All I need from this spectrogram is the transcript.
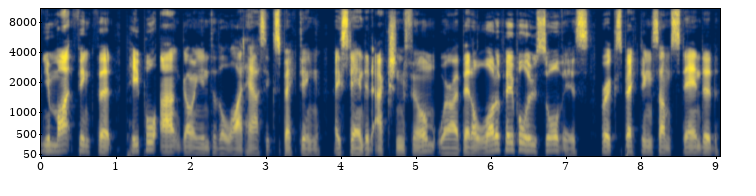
you might think that people aren't going into The Lighthouse expecting a standard action film, where I bet a lot of people who saw this were expecting some standard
